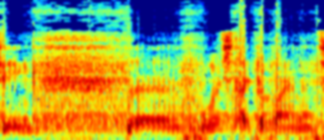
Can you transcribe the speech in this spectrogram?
seeing the worst type of violence.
